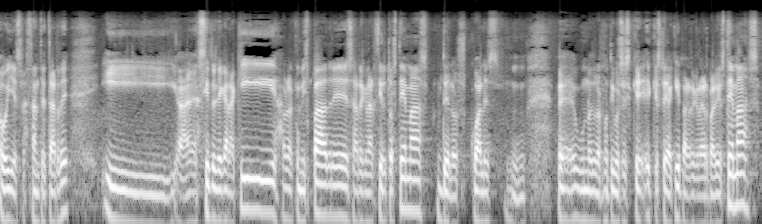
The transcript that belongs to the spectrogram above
hoy es bastante tarde y ha sido llegar aquí, hablar con mis padres, arreglar ciertos temas, de los cuales mm, eh, uno de los motivos es que, que estoy aquí para arreglar varios temas.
